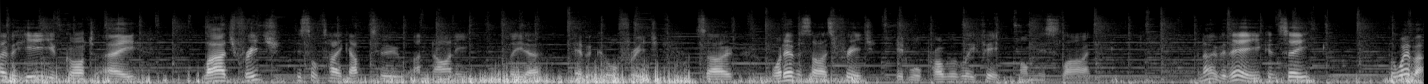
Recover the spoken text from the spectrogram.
Over here you've got a large fridge. This will take up to a 90 litre Evakool fridge. So whatever size fridge, it will probably fit on this slide. And over there you can see the Weber.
